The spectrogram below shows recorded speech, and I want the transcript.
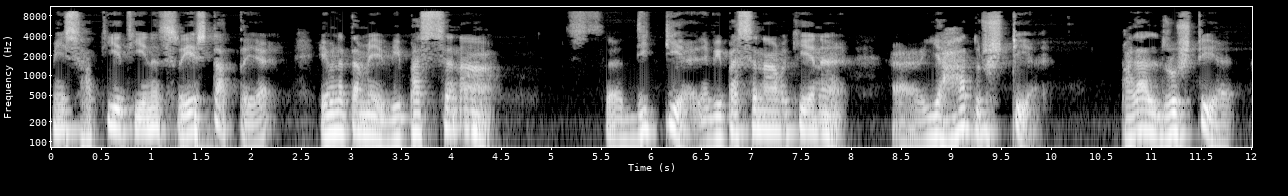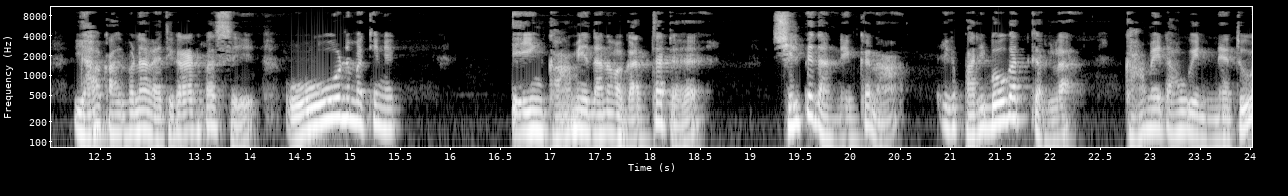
මේ සතියේ තියෙන ශ්‍රේෂ්ඨත්වය එහෙම නැත්නම් මේ විපස්සනා දිට්ඨිය විපස්සනාව කියන යහ දෘෂ්ටිය පළල් දෘෂ්ටිය යහ කල්පනාව ඇති කරාට පස්සේ ඕනම කෙනෙක් එයින් කාමයේ දනව ගත්තට ශිල්පේ දන්නේ කනා ඒක පරිභෝගත් කරලා කාමයට අහු වෙන්නේ නැතුව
